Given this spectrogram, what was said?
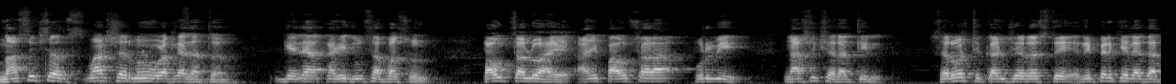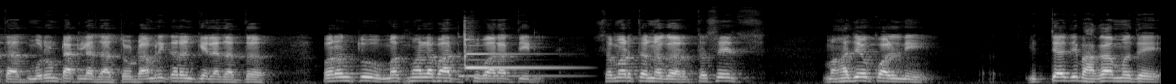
नाशिक शहर स्मार्ट शहर म्हणून ओळखलं जातं. गेल्या काही दिवसापासून पाऊस चालू आहे आणि पावसाळापूर्वी नाशिक शहरातील सर्वच ठिकाणचे रस्ते रिपेअर केल्या जातात मुरून टाकल्या जातो डांबरीकरण केलं जातं. परंतु मखमालाबाद शिवारातील समर्थनगर तसेच महादेव कॉलनी इत्यादी भागामध्ये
